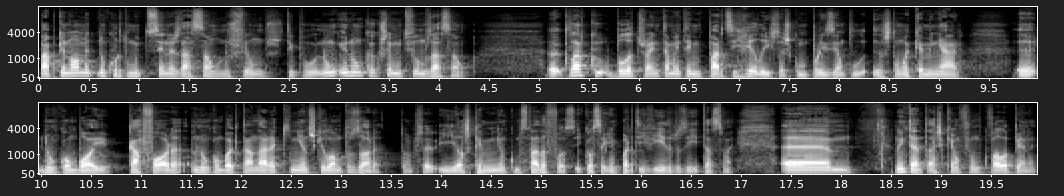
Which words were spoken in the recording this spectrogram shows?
Pá, porque eu normalmente não curto muito cenas de ação nos filmes. Tipo, não, eu nunca gostei muito de filmes de ação. Uh, claro que o Bullet Train também tem partes irrealistas, como por exemplo, eles estão a caminhar uh, num comboio cá fora, num comboio que está a andar a 500 km hora. Estão a perceber? E eles caminham como se nada fosse e conseguem partir vidros e está-se bem. Uh, no entanto, acho que é um filme que vale a pena.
